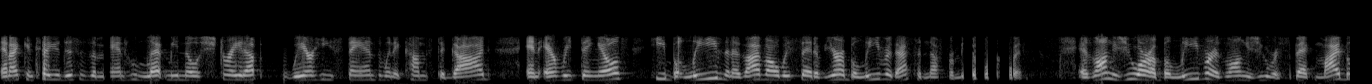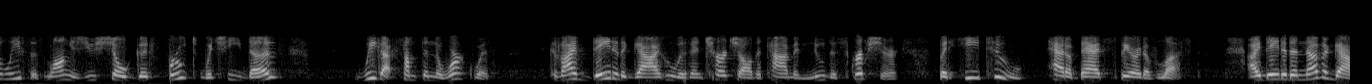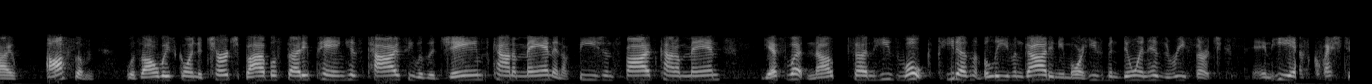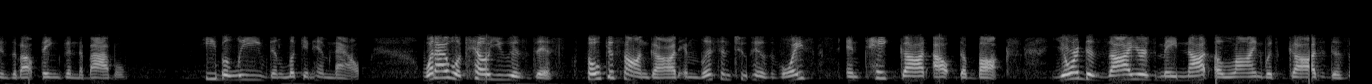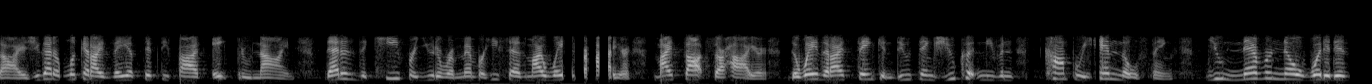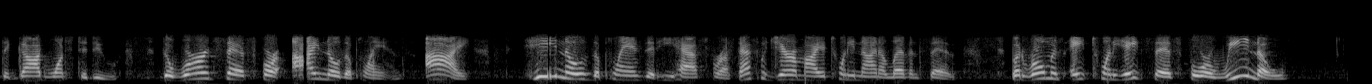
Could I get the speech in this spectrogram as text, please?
And I can tell you, this is a man who let me know straight up where he stands when it comes to God and everything else. He believes, and as I've always said, if you're a believer, that's enough for me to work with. As long as you are a believer, as long as you respect my beliefs, as long as you show good fruit, which he does, we got something to work with. Because I've dated a guy who was in church all the time and knew the scripture, but he too had a bad spirit of lust. I dated another guy, awesome, was always going to church, Bible study, paying his tithes. He was a James kind of man, an Ephesians 5 kind of man. Guess what? Now all of a sudden he's woke. He doesn't believe in God anymore. He's been doing his research and he has questions about things in the Bible. He believed and look at him now. What I will tell you is this focus on God and listen to his voice and take God out the box. Your desires may not align with God's desires. You got to look at Isaiah 55, 8 through 9. That is the key for you to remember. He says, My ways are higher, my thoughts are higher. The way that I think and do things, you couldn't even comprehend those things. You never know what it is that God wants to do. The word says, For I know the plans. I. He knows the plans that he has for us. That's what Jeremiah 29, 11 says. But Romans 8, 28 says, For we know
